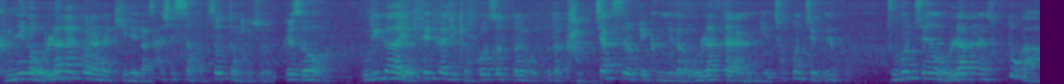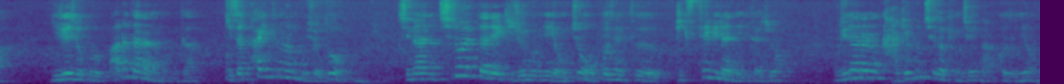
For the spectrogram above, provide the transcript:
금리가 올라갈 거라는 기대가 사실상 없었던 거죠. 그래서 우리가 여태까지 겪었었던 것보다 갑작스럽게 금리가 올랐다라는 게 첫 번째고요. 두 번째는 올라가는 속도가 이례적으로 빠르다라는 겁니다. 기사 타이틀만 보셔도 지난 7월 달에 기준금리 0.5% 빅스텝이라는 얘기를 하죠. 우리나라는 가계부채가 굉장히 많거든요.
